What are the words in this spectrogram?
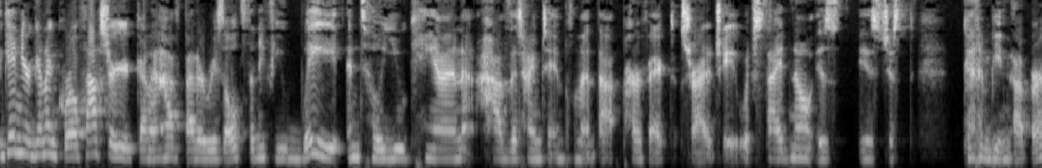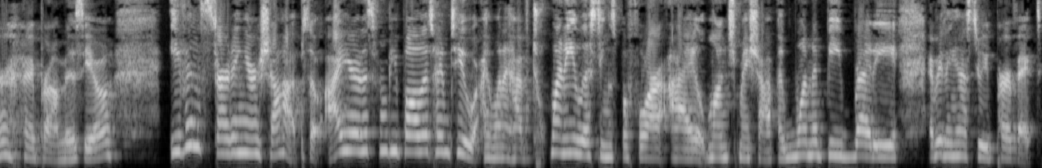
again, you're going to grow faster. You're going to have better results than if you wait until you can have the time to implement that perfect strategy, which side note is, is just gonna be never, I promise you. Even starting your shop. So I hear this from people all the time too. I want to have 20 listings before I launch my shop. I want to be ready. Everything has to be perfect.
